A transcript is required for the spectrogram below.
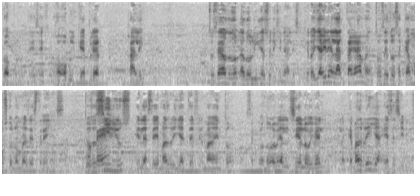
Cop- ese, Hubble, Kepler, Halley. Entonces eran las dos- las dos líneas originales. Pero ya viene la alta gama, entonces lo sacamos con nombres de estrellas. Entonces Ok. Sirius es la estrella más brillante del firmamento. O sea, cuando uno ve el cielo y ve la que más brilla, ese es Sirius.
